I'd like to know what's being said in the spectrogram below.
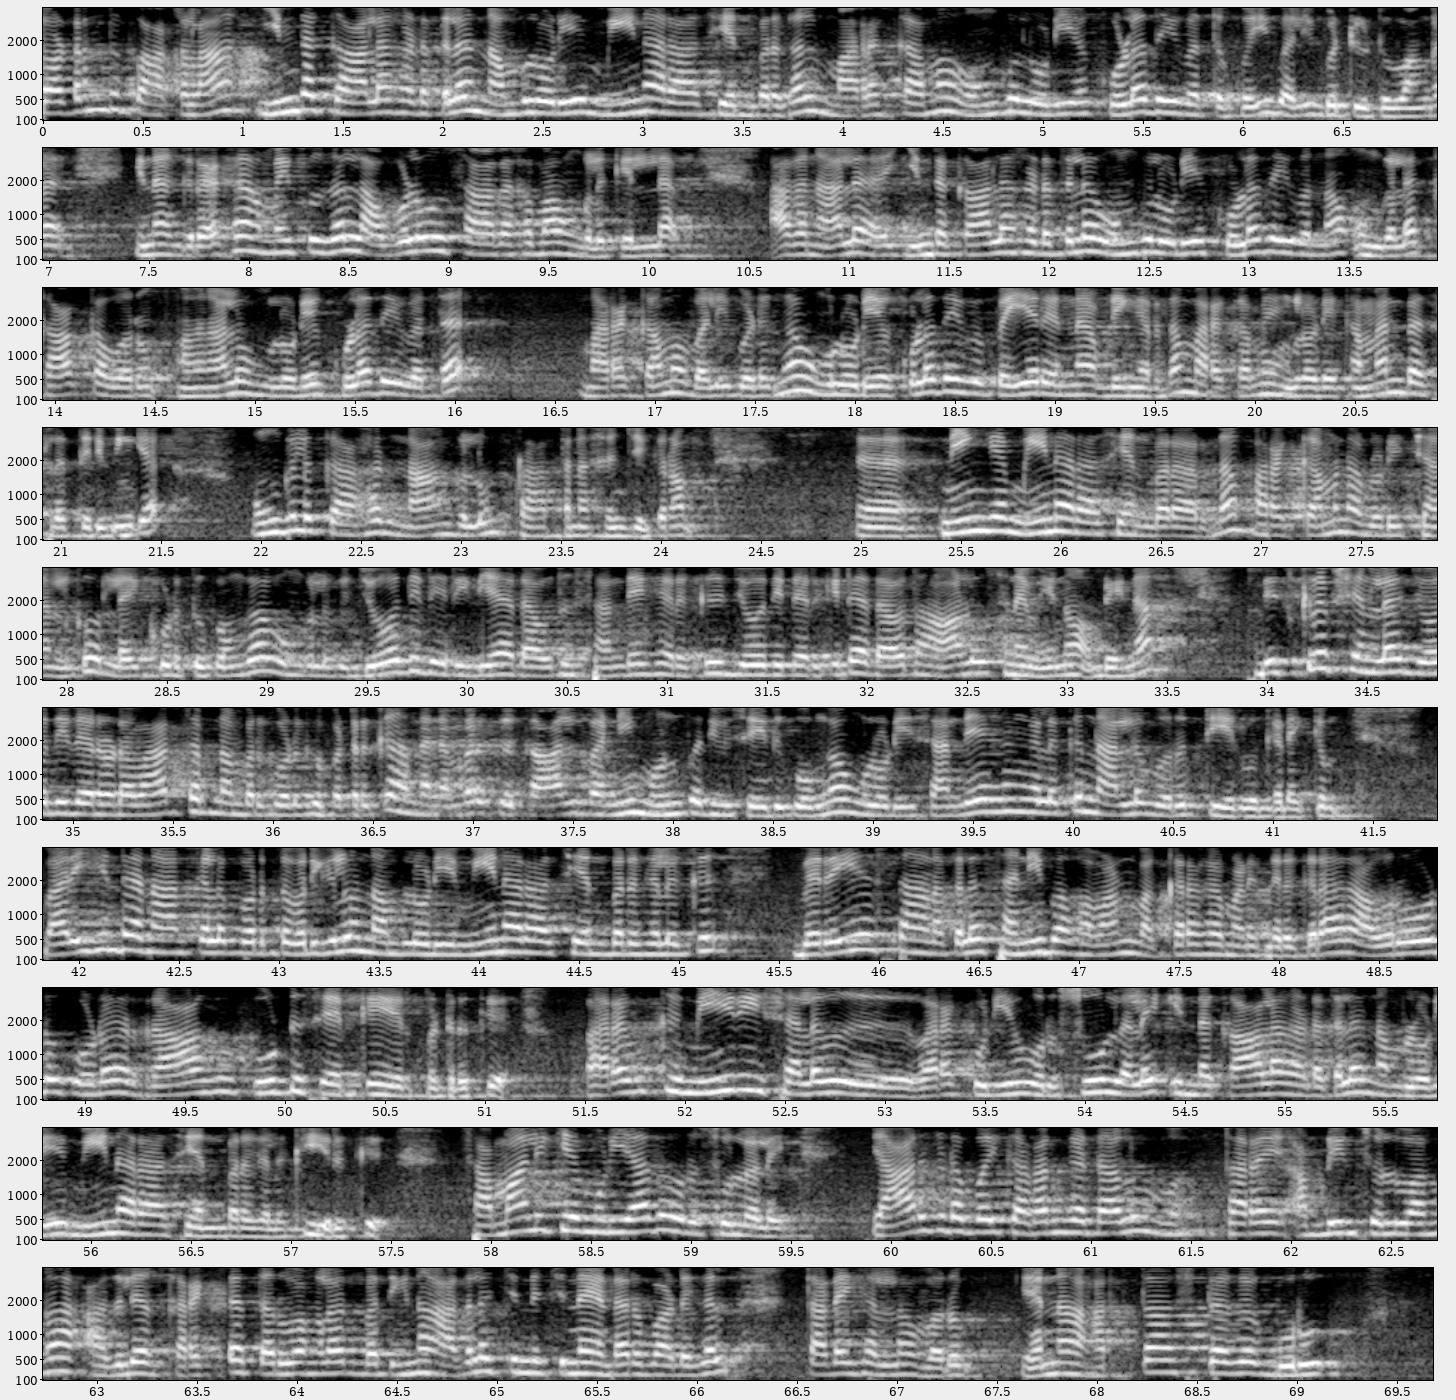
தொடர்ந்து பார்க்கலாம். இந்த காலகட்டத்தில் நம்மளுடைய மீனராசி அன்பர்கள் மறக்காமல் உங்களுடைய குலதெய்வத்தை போய் வழிபட்டுட்டு வாங்க. ஏன்னா கிரக அமைப்புகள் அவ்வளோ சாதகமாக உங்களுக்கு இல்லை. அதனால் இந்த காலகட்டத்தில் உங்களுடைய குலதெய்வம் தான் உங்களை காக்க வரும். அதனால் உங்களுடைய குலதெய்வத்தை மறக்காமல் வழிபடுங்க. உங்களுடைய குலதெய்வ பெயர் என்ன அப்படிங்கிறத மறக்காமல் எங்களுடைய கமெண்ட் பாக்ஸில் தெரிவிங்க. உங்களுக்காக நாங்களும் பிரார்த்தனை செஞ்சுக்கிறோம். நீங்கள் மீனராசி அன்பராக இருந்தால் மறக்காமல் நம்மளுடைய சேனலுக்கு ஒரு லைக் கொடுத்துக்கோங்க. உங்களுக்கு ஜோதிட ரீதியாக ஏதாவது சந்தேகம் இருக்குது ஜோதிடர்கிட்ட ஏதாவது ஆலோசனை வேணும் அப்படின்னா டிஸ்கிரிப்ஷனில் ஜோதிடரோட வாட்ஸ்அப் நம்பர் கொடுக்கப்பட்டிருக்கு. அந்த நம்பருக்கு கால் பண்ணி முன்பதிவு செய்துக்கோங்க. உங்களுடைய சந்தேகங்களுக்கு நல்ல ஒரு தீர்வு கிடைக்கும். வருகின்ற நாட்களை பொறுத்த வரையிலும் நம்மளுடைய மீனராசி அன்பர்களுக்கு விரயஸ்தானத்தில் சனி பகவான் வக்கரகம் அடைந்திருக்கிறார். அவரோடு கூட ராகு கூட்டு சேர்க்கை ஏற்பட்டிருக்கு. வரவுக்கு மீறி செலவு வரக்கூடிய ஒரு சூழ்நிலை இந்த காலகட்டத்தில் நம்மளுடைய மீனராசி அன்பர்களுக்கு இருக்குது சமாளிக்க முடியாத ஒரு சூழ்நிலை. யாருக்கிட்ட போய் கடன் கேட்டாலும் தரேன் அப்படின்னு சொல்லுவாங்க. அதில் கரெக்டாக தருவாங்களான்னு பார்த்தீங்கன்னா அதில் சின்ன சின்ன இடர்பாடுகள் தடைகள்லாம் வரும். ஏன்னா அர்த்தாஷ்டக குரு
